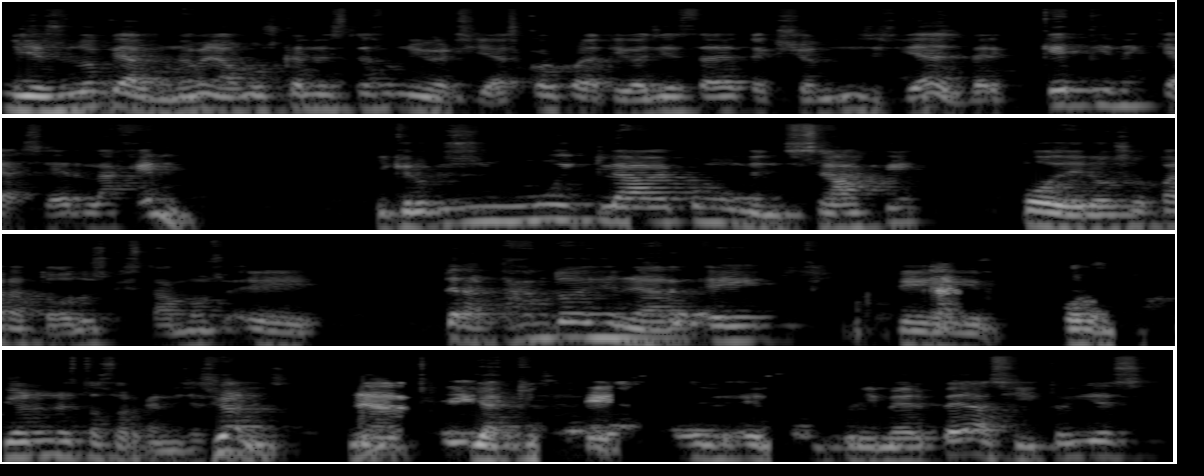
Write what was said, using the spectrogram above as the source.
Y eso es lo que de alguna manera buscan estas universidades corporativas y esta detección de necesidades, ver qué tiene que hacer la gente. Y creo que eso es muy clave como mensaje poderoso para todos los que estamos eh, tratando de generar eh, eh, formación en nuestras organizaciones. Y aquí el, el primer pedacito y es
